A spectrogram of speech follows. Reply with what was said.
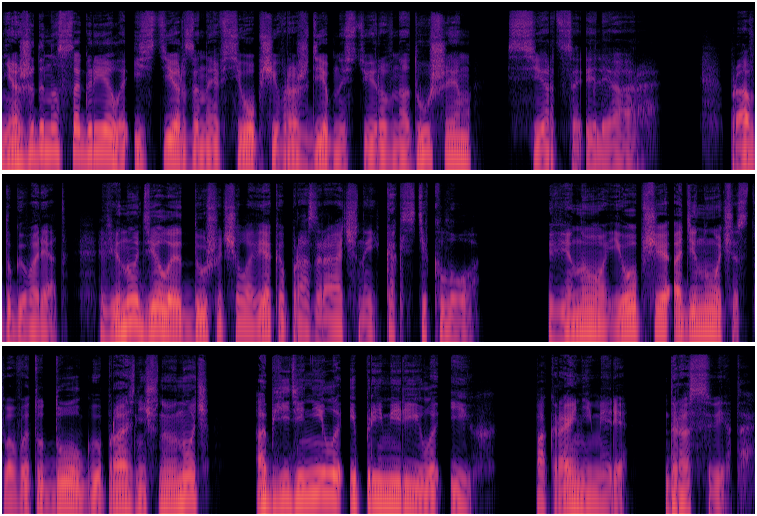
неожиданно согрела истерзанное всеобщей враждебностью и равнодушием сердце Элиара. Правду говорят, вино делает душу человека прозрачной, как стекло. Вино и общее одиночество в эту долгую праздничную ночь объединила и примирила их, по крайней мере, до рассвета.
